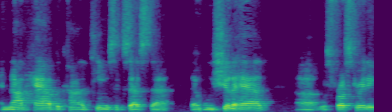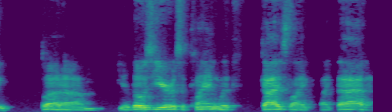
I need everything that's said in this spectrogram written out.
and not have the kind of team success that that we should have had uh, was frustrating. But um, you know those years of playing with guys like like that, and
